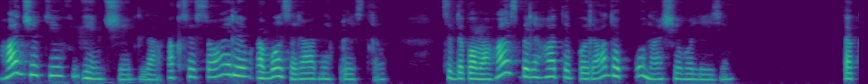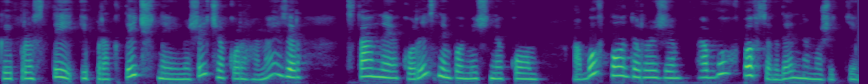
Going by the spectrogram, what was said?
гаджетів, інший для аксесуарів або зарядних пристроїв. Це допомагає зберігати порядок у нашій валізі. Такий простий і практичний мішечок-органайзер стане корисним помічником або в подорожі, або в повсякденному житті.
